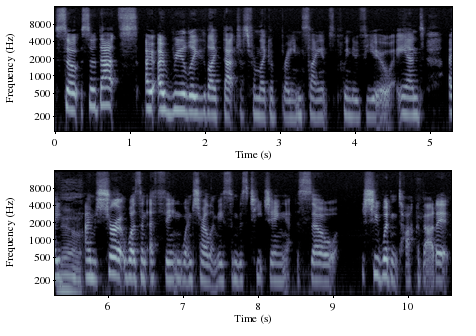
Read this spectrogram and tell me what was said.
So so that's I, I really like that just from like a brain science point of view. And I yeah. I'm sure it wasn't a thing when Charlotte Mason was teaching, so she wouldn't talk about it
